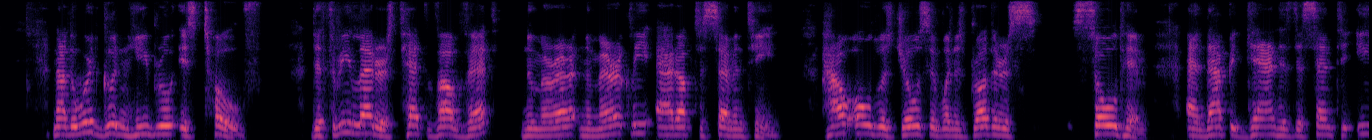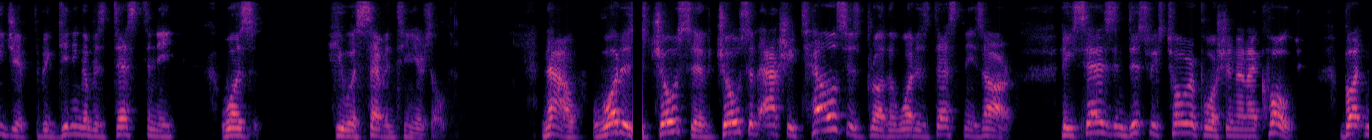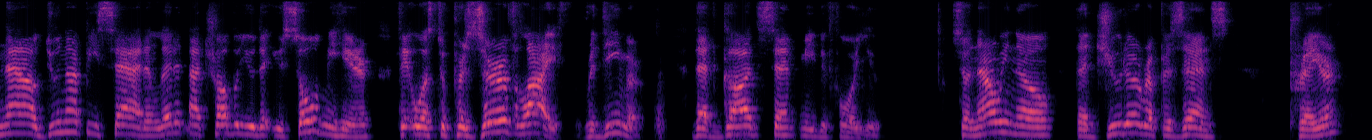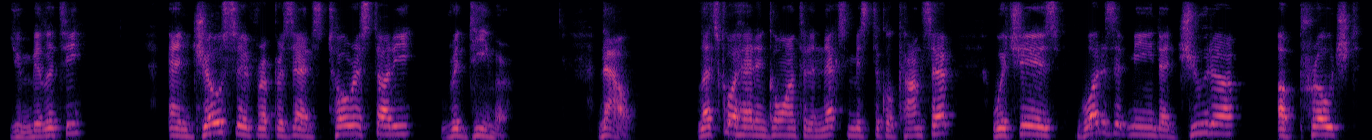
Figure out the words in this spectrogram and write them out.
Now, the word good in Hebrew is tov. The three letters tet, vav, vet numer- numerically add up to 17. How old was Joseph when his brothers sold him and that began his descent to Egypt? The beginning of his destiny was he was 17 years old. Now, what is Joseph? Joseph actually tells his brother what his destinies are. He says in this week's Torah portion, and I quote, But now do not be sad, and let it not trouble you that you sold me here, for it was to preserve life, Redeemer, that God sent me before you. So now we know that Judah represents prayer, humility, and Joseph represents Torah study, redeemer. Now, let's go ahead and go on to the next mystical concept, which is what does it mean that Judah approached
